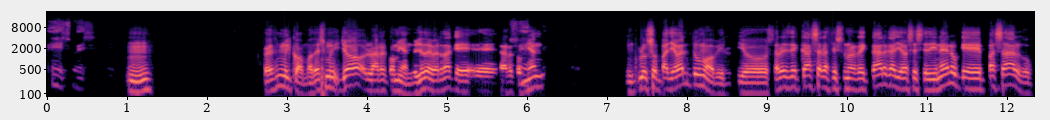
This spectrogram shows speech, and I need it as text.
Eso es. Mm. Pero es muy cómodo, es muy, yo la recomiendo, yo de verdad que eh, la Sí. recomiendo. Incluso para llevar en tu móvil, tío, sales de casa, le haces una recarga, llevas ese dinero, que pasa algo.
